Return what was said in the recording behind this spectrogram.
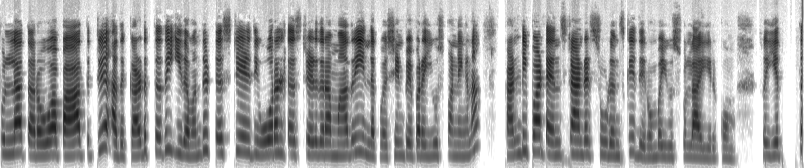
ஃபுல்லாக தரோவாக பார்த்துட்டு அதுக்கு அடுத்தது இதை வந்து டெஸ்ட் எழுதி ஓரல் டெஸ்ட் எழுதுகிற மாதிரி இந்த கொஸ்டின் பேப்பரை யூஸ் பண்ணிங்கன்னா கண்டிப்பாக டென்த் ஸ்டாண்டர்ட் ஸ்டூடெண்ட்ஸ்க்கு இது ரொம்ப யூஸ்ஃபுல்லாக இருக்கும். ஸோ எத்தனை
